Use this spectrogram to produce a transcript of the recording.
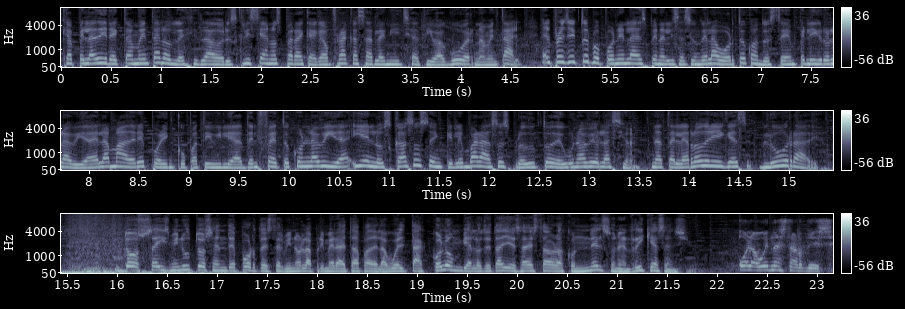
que apela directamente a los legisladores cristianos para que hagan fracasar la iniciativa gubernamental. El proyecto propone la despenalización del aborto cuando esté en peligro la vida de la madre por incompatibilidad del feto con la vida y en los casos en que el embarazo es producto de una violación. Natalia Rodríguez, Blue Radio. Dos, seis minutos en deportes. Terminó la primera etapa de la Vuelta a Colombia. Los detalles a esta hora con Nelson Enrique Asensio. Hola, buenas tardes.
